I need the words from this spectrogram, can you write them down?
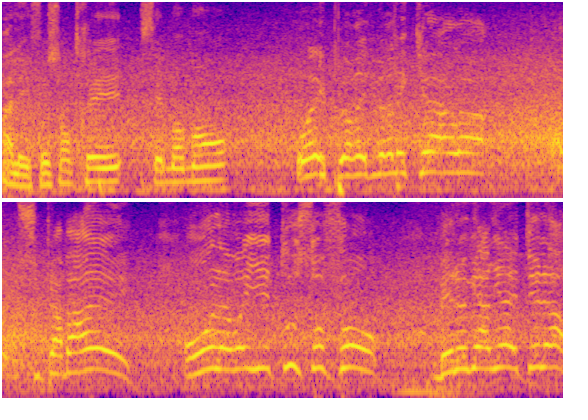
Allez, il faut centrer, c'est le moment. Ouais, il peut réduire l'écart là. Oh, super barré. On la voyait tous au fond, mais le gardien était là.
